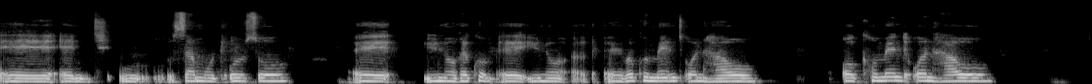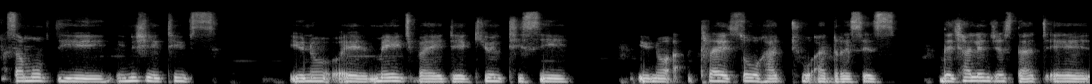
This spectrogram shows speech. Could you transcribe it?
Uh, and some would also, uh, you know, recom- you know, recommend on how or comment on how some of the initiatives you know, uh, made by the QLTC, you know, try so hard to address the challenges that uh,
